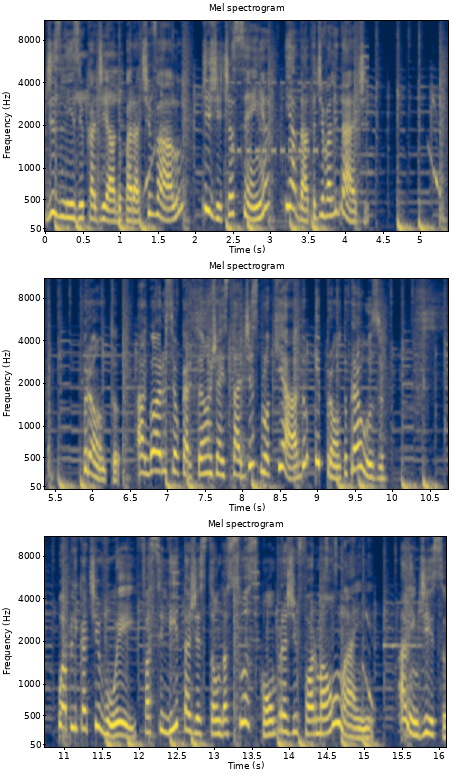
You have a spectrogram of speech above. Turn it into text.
Deslize o cadeado para ativá-lo, digite a senha e a data de validade. Pronto! Agora o seu cartão já está desbloqueado e pronto para uso. O aplicativo Way facilita a gestão das suas compras de forma online. Além disso,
